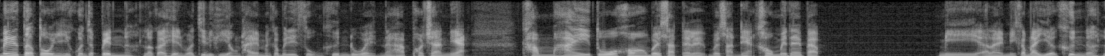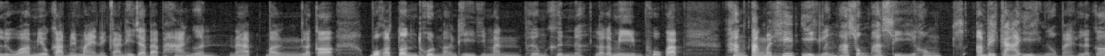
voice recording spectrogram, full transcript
ไม่ได้เติบโตอย่างที่ควรจะเป็นเนอะแล้วก็เห็นว่า GDP ของไทยมันก็ไม่ได้สูงขึ้นด้วยนะครับ เพราะฉะนั้นเนี่ยทำให้ตัวของบริษัทหลายๆบริษัทเนี่ยเขาไม่ได้แบบ มีอะไรมีกำไรเยอะขึ้นเนอะหรือว่ามีโอกาสใหม่ๆในการที่จะแบบหาเงินนะครับบางแล้วก็บวกกับต้นทุนบางทีที่มันเพิ่มขึ้นเนอะแล้วก็มีพวกแบบทางต่างประเทศอีกเรื่องภาษีภาษีของอเมริกาอีกนึกออกไหมแล้วก็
